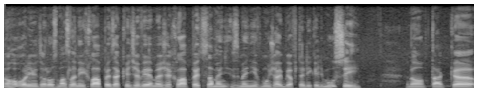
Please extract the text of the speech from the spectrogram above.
No hovorím, je to rozmazlený chlapec a keďže vieme, že chlapec sa zmení v muža iba vtedy, keď musí, No tak e,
